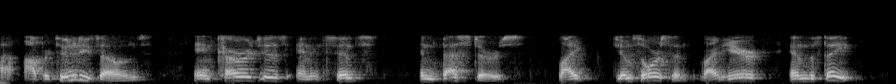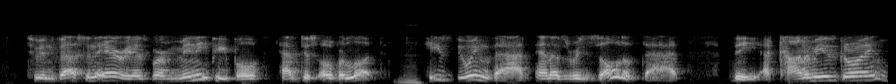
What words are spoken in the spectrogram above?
uh, opportunity zones encourages and incents investors like Jim Sorenson right here in the state to invest in areas where many people have just overlooked. Mm. He's doing that, and as a result of that, the economy is growing,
